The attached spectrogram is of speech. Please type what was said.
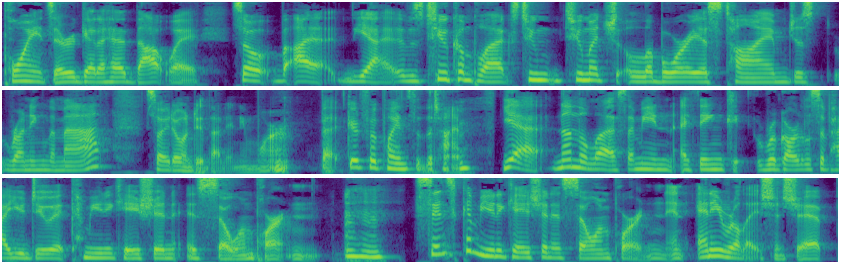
points or get ahead that way. So, but I, yeah, it was too complex, too, too much laborious time just running the math. So I don't do that anymore. But good for points at the time. Yeah, nonetheless, I mean, I think regardless of how you do it, communication is so important. Mm-hmm. Since communication is so important in any relationship,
